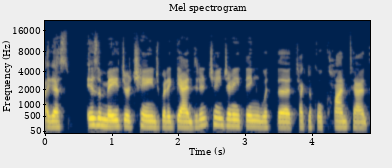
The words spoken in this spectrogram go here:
I guess, is a major change, but again, didn't change anything with the technical content.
